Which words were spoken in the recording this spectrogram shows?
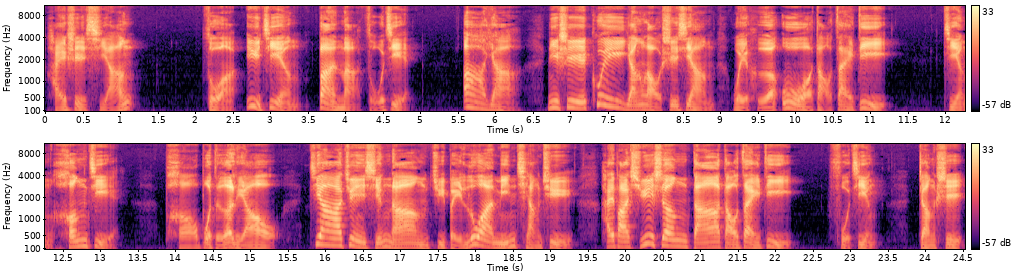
还是降。左玉镜半马足戒，啊呀！你是贵阳老师相，为何卧倒在地？竟哼介，跑不得了！家眷行囊俱被乱民抢去，还把学生打倒在地。傅敬，正是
